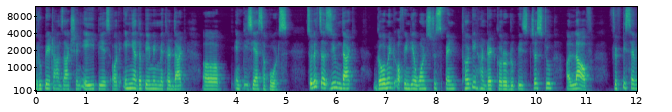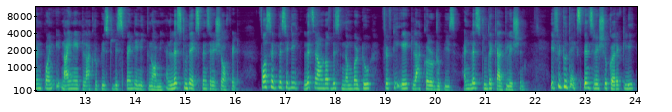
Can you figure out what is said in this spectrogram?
RuPay transaction, AEPS or any other payment method that uh, NPCI supports. So let's assume that government of India wants to spend 1300 crore rupees just to allow 57.98 lakh rupees to be spent in economy and let's do the expense ratio of it. For simplicity, let's round off this number to 58 lakh crore rupees and let's do the calculation. If you do the expense ratio correctly,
